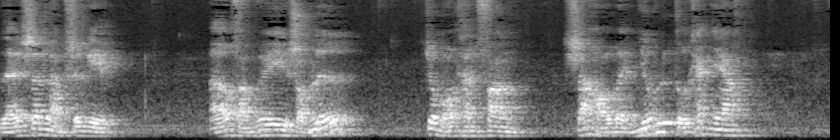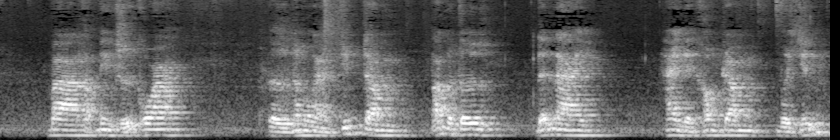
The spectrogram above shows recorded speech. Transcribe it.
lễ sinh làm sự nghiệp ở phạm vi rộng lớn cho mọi thành phần xã hội và nhóm lứa tuổi khác nhau. Ba thập niên rưỡi qua, từ năm 1984 đến nay 2019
